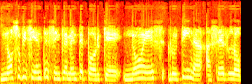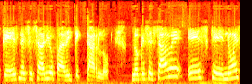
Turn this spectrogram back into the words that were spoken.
No suficiente simplemente porque no es rutina hacer lo que es necesario para detectarlo. Lo que se sabe es que no es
